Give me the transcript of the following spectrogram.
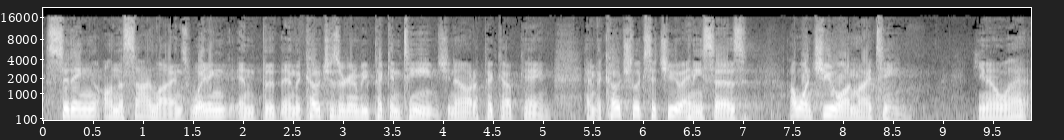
sitting on the sidelines waiting, and the, and the coaches are going to be picking teams, you know, at a pickup game. And the coach looks at you and he says, I want you on my team. You know what?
